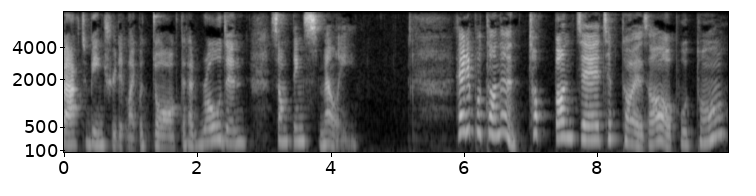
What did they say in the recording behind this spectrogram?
back to being treated like a dog that had rolled in something smelly. 해리포터는 첫 번째 챕터에서 보통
